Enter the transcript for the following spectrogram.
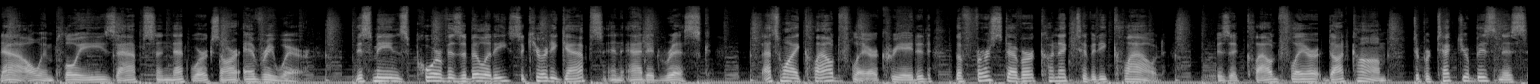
Now, employees, apps, and networks are everywhere. This means poor visibility, security gaps, and added risk. That's why Cloudflare created the first ever connectivity cloud. Visit cloudflare.com to protect your business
